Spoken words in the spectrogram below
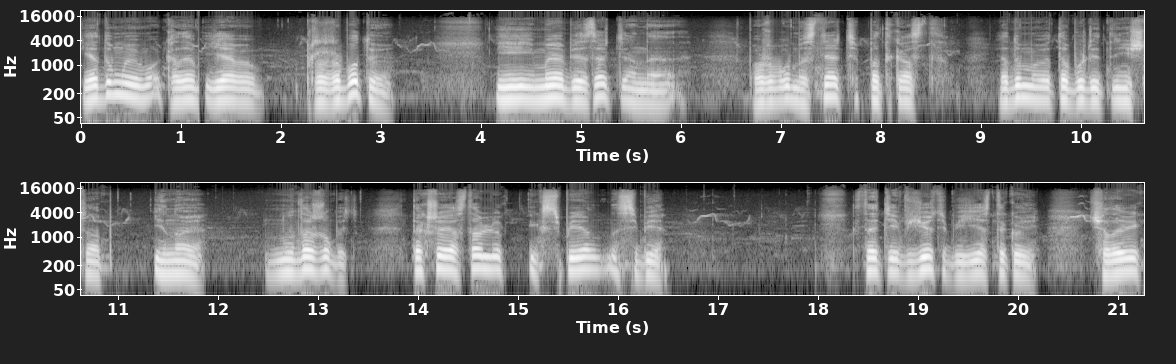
Я думаю, когда я проработаю, и мы обязательно попробуем снять подкаст. Я думаю, это будет нечто иное. Ну, должно быть. Так что я ставлю эксперимент на себе. Кстати, в Ютубе есть такой человек,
